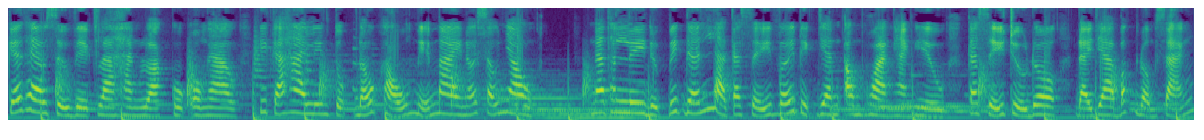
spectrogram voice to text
Kéo theo sự việc là hàng loạt cuộc ồn ào khi cả hai liên tục đấu khẩu mỉa mai nói xấu nhau. Nathan Lee được biết đến là ca sĩ với biệt danh ông Hoàng hàng hiệu, ca sĩ triệu đô, đại gia bất động sản.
